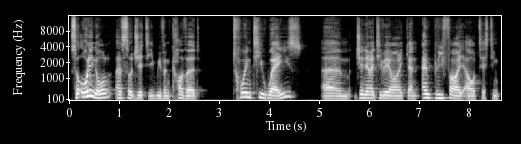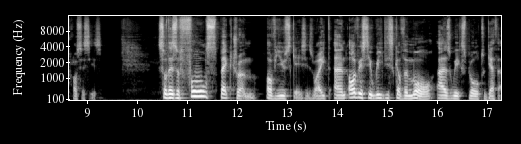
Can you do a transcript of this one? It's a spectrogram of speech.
So, all in all, as Sogeti, we've uncovered 20 ways um, generative AI can amplify our testing processes. So, there's a full spectrum of use cases, right? And obviously, we'll discover more as we explore together.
